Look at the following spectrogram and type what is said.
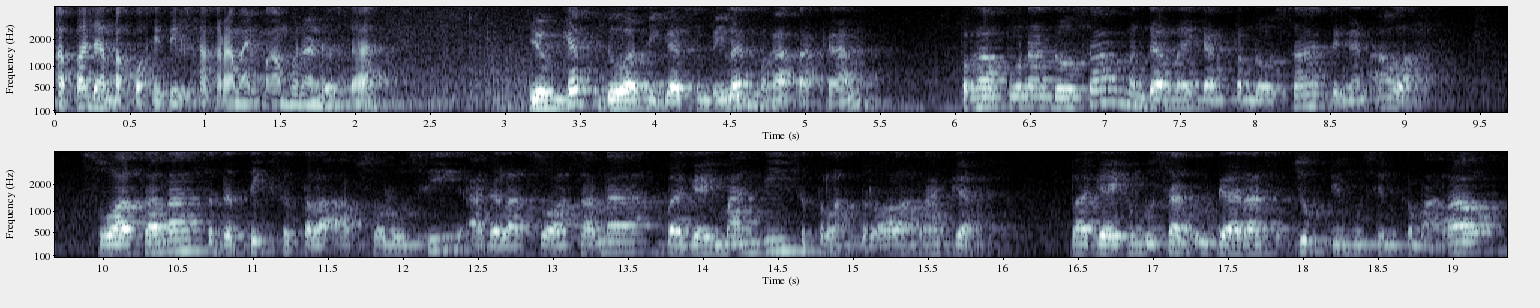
Apa dampak positif sakramen pengampunan dosa? Yuket 239 mengatakan, pengampunan dosa mendamaikan pendosa dengan Allah. Suasana sedetik setelah absolusi adalah suasana bagai mandi setelah berolahraga, bagai hembusan udara sejuk di musim kemarau,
